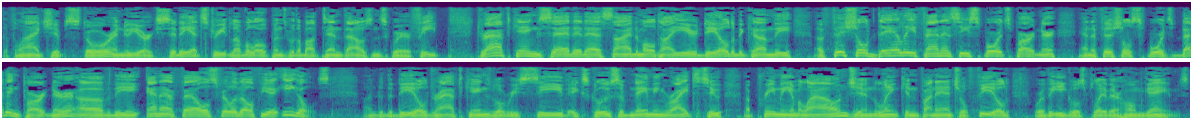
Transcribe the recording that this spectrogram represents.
The flagship store in New York City at street level opens with about 10,000 square feet. DraftKings said it has signed a multi-year deal to become the official daily fantasy sports partner and official sports betting partner of the NFL's Philadelphia Eagles. Under the deal, DraftKings will receive exclusive naming rights to a premium lounge in Lincoln Financial Field where the Eagles play their home games.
